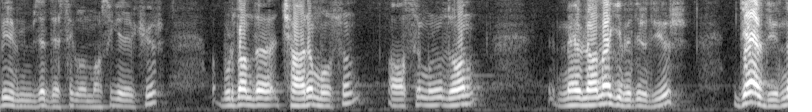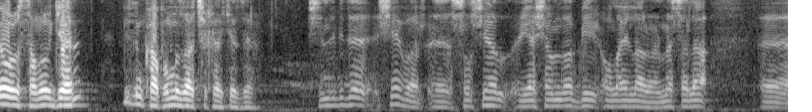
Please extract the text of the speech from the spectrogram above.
birbirimize destek olması gerekiyor. Buradan da çağrım olsun. Asım Uludoğan Mevlana gibidir diyor. Gel diyor. Ne olursan ol gel. Bizim kapımız açık herkese. Şimdi bir de şey var, e, sosyal yaşamda bir olaylar var. Mesela e,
